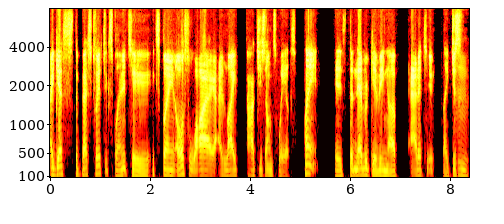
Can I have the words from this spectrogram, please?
I guess the best way to explain it to explain also why I like Park way of playing is the never giving up attitude. Like just Mm.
